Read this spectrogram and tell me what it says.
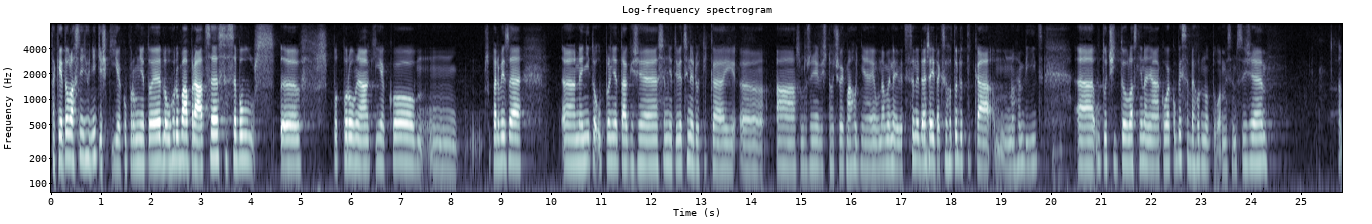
tak je to vlastně hodně těžký. Jako pro mě to je dlouhodobá práce se sebou, s, eh, s podporou nějaký jako mm, supervize. Eh, není to úplně tak, že se mě ty věci nedotýkají eh, a samozřejmě, když toho člověk má hodně, je unavený, věci se nedaří, tak se ho to dotýká mnohem víc. Mm-hmm. Útočí to vlastně na nějakou jakoby sebehodnotu a myslím si, že a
